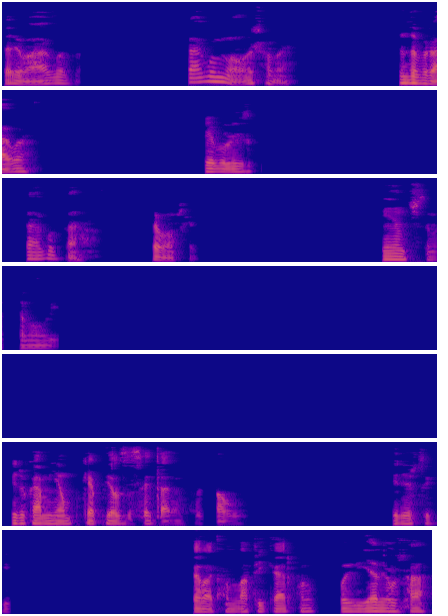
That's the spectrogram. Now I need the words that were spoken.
Sério, água? Água não, deixa eu ver. Tanta por água. Diabolizo. Água, pá. Tá bom, chefe. 500 também tá bom. vir o caminhão porque é para eles aceitarem depois algo. Vir este aqui. Sei lá, quando lá ficar, quando foi vier, eu já,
